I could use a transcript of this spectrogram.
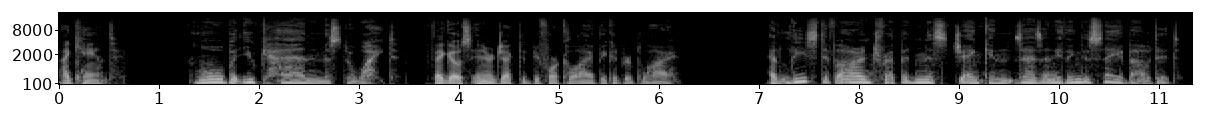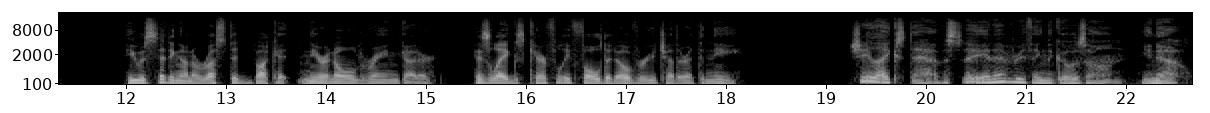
I can't. Oh, but you can, Mr. White. Phagos interjected before Calliope could reply. At least if our intrepid Miss Jenkins has anything to say about it. He was sitting on a rusted bucket near an old rain gutter, his legs carefully folded over each other at the knee. She likes to have a say in everything that goes on, you know.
